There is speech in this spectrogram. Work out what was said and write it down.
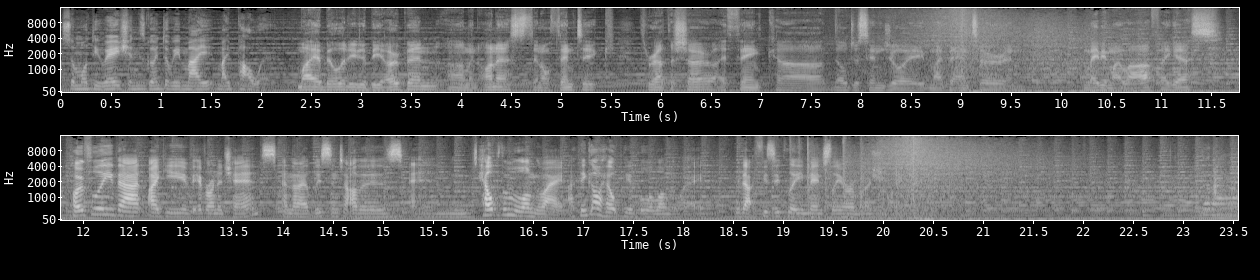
So motivation is going to be my, my power. My ability to be open um, and honest and authentic throughout the show. I think uh, they'll just enjoy my banter and maybe my laugh, I guess. Hopefully that I give everyone a chance and that I listen to others and help them along the way. I think I'll help people along the way, without physically, mentally or emotionally. Ta-da!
